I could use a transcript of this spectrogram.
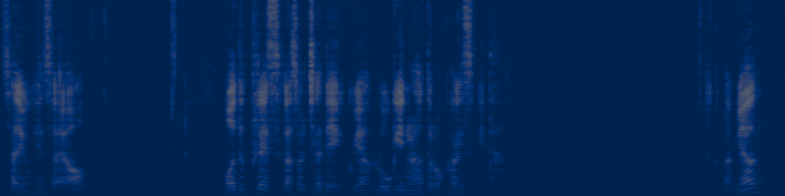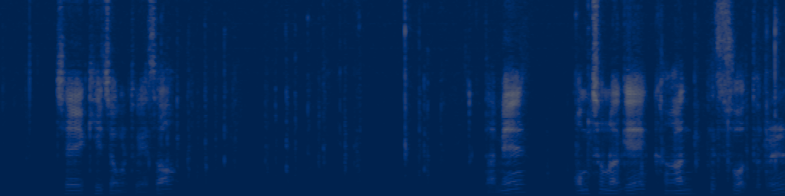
사용해서요. 워드프레스가 설치가 되어 있고요. 로그인을 하도록 하겠습니다. 그러면 제 계정을 통해서 그 다음에 엄청나게 강한 패스워드를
